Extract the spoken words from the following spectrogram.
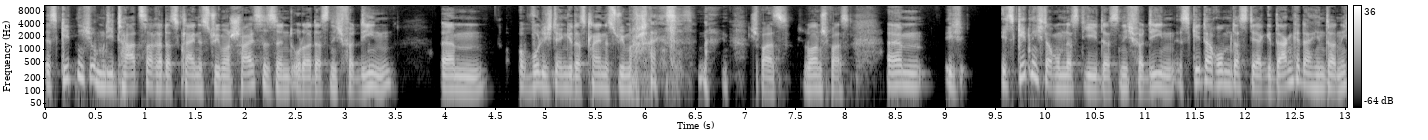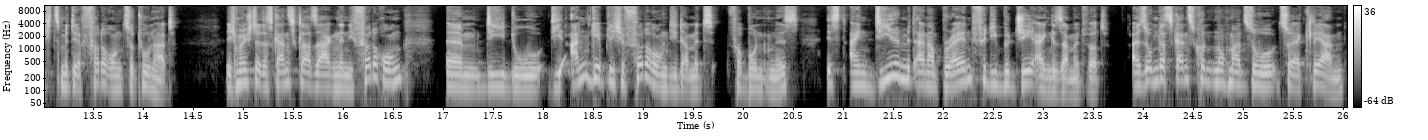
es geht nicht um die Tatsache, dass kleine Streamer scheiße sind oder das nicht verdienen. Ähm, obwohl ich denke, dass kleine Streamer scheiße sind. Nein, Spaß, war ein Spaß. Ähm, ich, es geht nicht darum, dass die das nicht verdienen. Es geht darum, dass der Gedanke dahinter nichts mit der Förderung zu tun hat. Ich möchte das ganz klar sagen, denn die Förderung, ähm, die du, die angebliche Förderung, die damit verbunden ist, ist ein Deal mit einer Brand, für die Budget eingesammelt wird. Also um das ganz kurz nochmal zu, zu erklären,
